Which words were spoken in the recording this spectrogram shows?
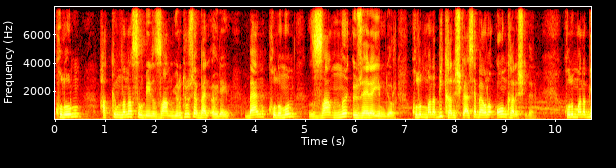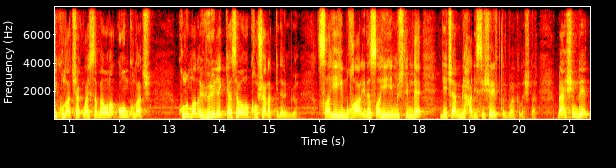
Kulum hakkımda nasıl bir zan yürütürse ben öyleyim. Ben kulumun zannı üzereyim diyor. Kulum bana bir karış gelse ben ona on karış giderim. Kulum bana bir kulaç yaklaşsa ben ona on kulaç. Kulum bana yürüyerek gelse ben ona koşarak giderim diyor. Sahih-i Bukhari'de, Sahih-i Müslim'de geçen bir hadisi şeriftir bu arkadaşlar. Ben şimdi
